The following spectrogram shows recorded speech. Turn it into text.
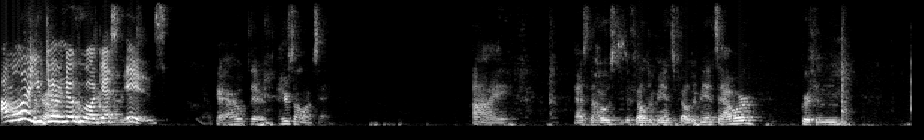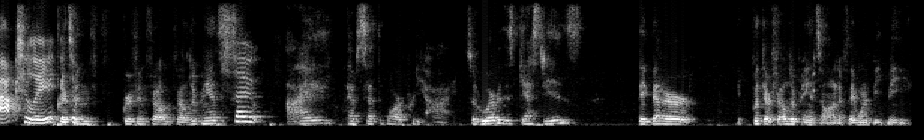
I'm aware you don't know who our guest guest. is. Okay, I hope that. Here's all I'm saying. I, as the host of the Felder Pants Felder Pants Hour, Griffin Actually, it's a Griffin Griffin Fel, Felder Pants, so I have set the bar pretty high. So whoever this guest is, they better put their Felder Pants on if they want to beat me.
